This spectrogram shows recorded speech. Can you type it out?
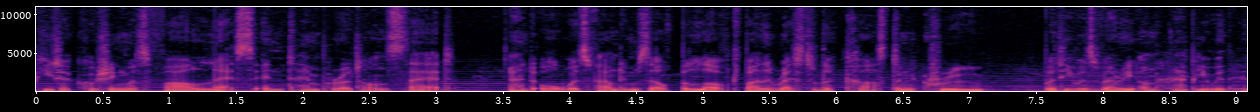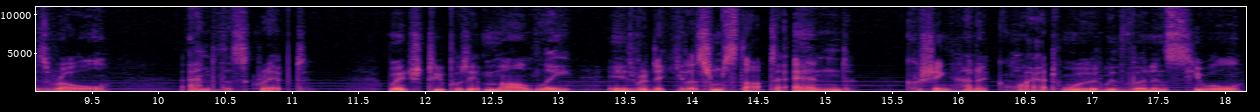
Peter Cushing was far less intemperate on set, and always found himself beloved by the rest of the cast and crew, but he was very unhappy with his role, and the script, which, to put it mildly, is ridiculous from start to end. Cushing had a quiet word with Vernon Sewell,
